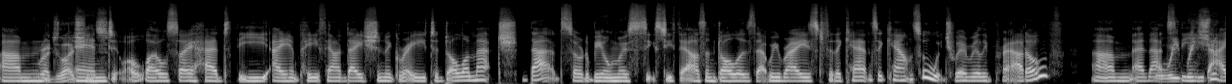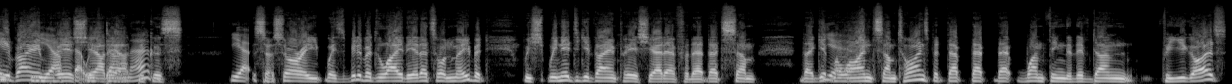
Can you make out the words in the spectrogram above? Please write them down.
Um, Congratulations. And I also had the AMP Foundation agree to dollar match that, so it'll be almost sixty thousand dollars that we raised for the Cancer Council, which we're really proud of. Um, and that's well, we, the, we the should give AMP year a shout out that. because yeah, so sorry, there's a bit of a delay there. That's on me, but we sh- we need to give AMP a shout out for that. That's um they get Yeah. maligned sometimes, but that that that one thing that they've done for you guys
